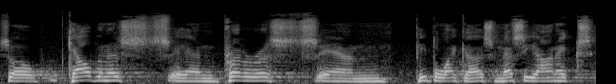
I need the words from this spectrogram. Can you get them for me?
So, Calvinists and preterists and people like us, Messianics,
